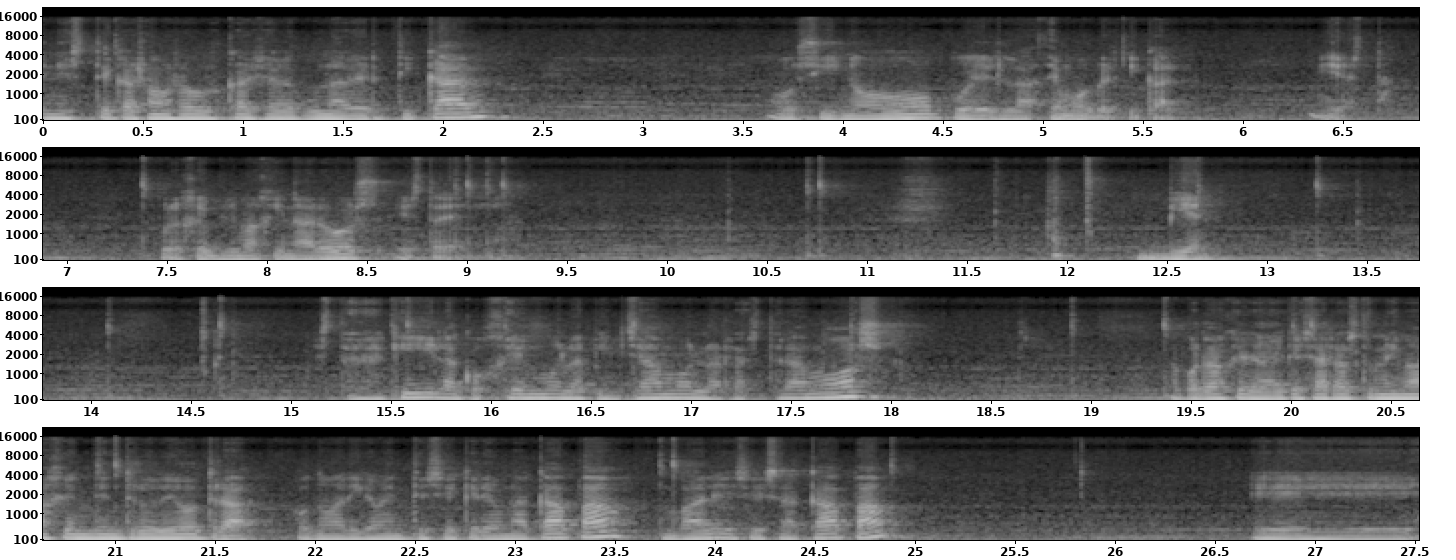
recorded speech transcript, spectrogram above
en este caso vamos a buscar si hay alguna vertical o si no pues la hacemos vertical. Y ya está. Por ejemplo imaginaros esta de aquí. Bien. Esta de aquí la cogemos la pinchamos la arrastramos. Acordaos que cada vez que se arrastra una imagen dentro de otra automáticamente se crea una capa vale es esa capa. Eh,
